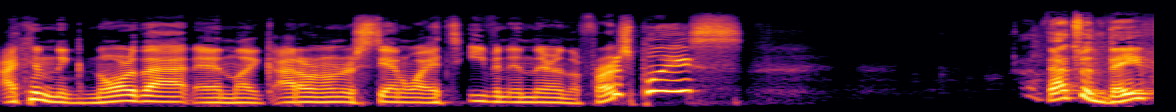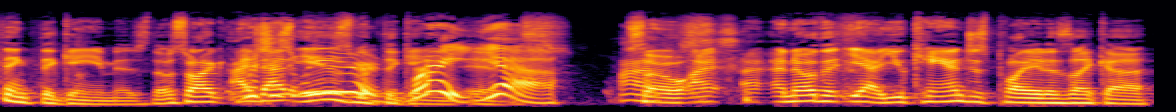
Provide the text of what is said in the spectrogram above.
I can ignore that and like I don't understand why it's even in there in the first place. That's what they think the game is, though. So like, I, that is is what the game Right, is. yeah. So I- I I know that yeah, you can just play it as like a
